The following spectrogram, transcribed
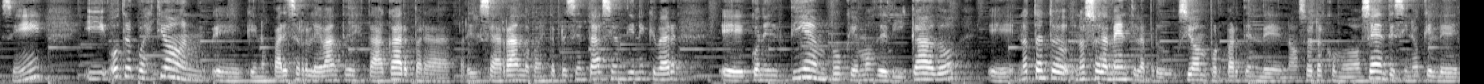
¿sí? Y otra cuestión eh, que nos parece relevante destacar para, ir cerrando con esta presentación tiene que ver eh, con el tiempo que hemos dedicado, eh, no, tanto, no solamente la producción por parte de nosotros como docentes, sino que le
